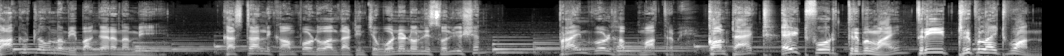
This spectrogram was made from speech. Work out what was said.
తాకట్లో ఉన్న మీ బంగారం నమ్మి కష్టాల్ని కాంపౌండ్ వాల్ దాటించే one and only solution Prime Gold Hub మాత్రమే. Contact eight four triple nine three triple eight one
